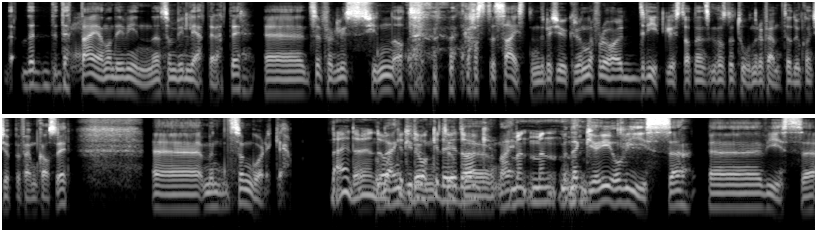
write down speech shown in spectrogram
det, dette er en av de vinene som vi leter etter. Eh, selvfølgelig synd at den kaster 1620 kroner, for du har jo dritlyst til at den skal koste 250 og du kan kjøpe fem kasser. Eh, men sånn går det ikke. Nei, det, det, var, ikke, det var, ikke, det i dag. Nei, men, men, men, det er gøy å vise, eh, vise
